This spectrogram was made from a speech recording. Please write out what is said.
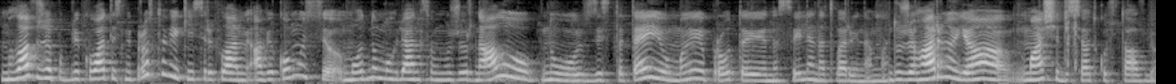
могла вже публікуватись не просто в якійсь рекламі, а в якомусь модному глянцевому журналу. Ну зі статтею ми проти насилля над тваринами. Дуже гарно. Я Маші десятку ставлю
